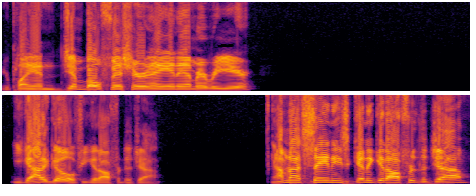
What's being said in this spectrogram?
You're playing Jimbo Fisher and A&M every year. You got to go if you get offered the job. I'm not saying he's going to get offered the job.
